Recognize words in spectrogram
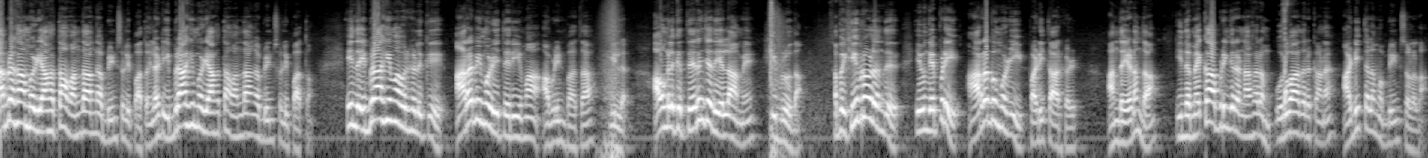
ஆப்ரஹாம் வழியாகத்தான் வந்தாங்க அப்படின்னு சொல்லி பார்த்தோம். இல்லாட்டி இப்ராஹிம் வழியாகத்தான் வந்தாங்க அப்படின்னு சொல்லி பார்த்தோம். இந்த இப்ராஹிம் அவர்களுக்கு அரபி மொழி தெரியுமா அப்படின்னு பார்த்தா இல்லை. அவங்களுக்கு தெரிஞ்சது எல்லாமே ஹிப்ரூ தான். அப்போ ஹிப்ரூலேருந்து இவங்க எப்படி அரபு மொழி படித்தார்கள்? அந்த இடம்தான் இந்த மெக்கா அப்படிங்கிற நகரம் உருவாவதற்கான அடித்தளம் அப்படின்னு சொல்லலாம்.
